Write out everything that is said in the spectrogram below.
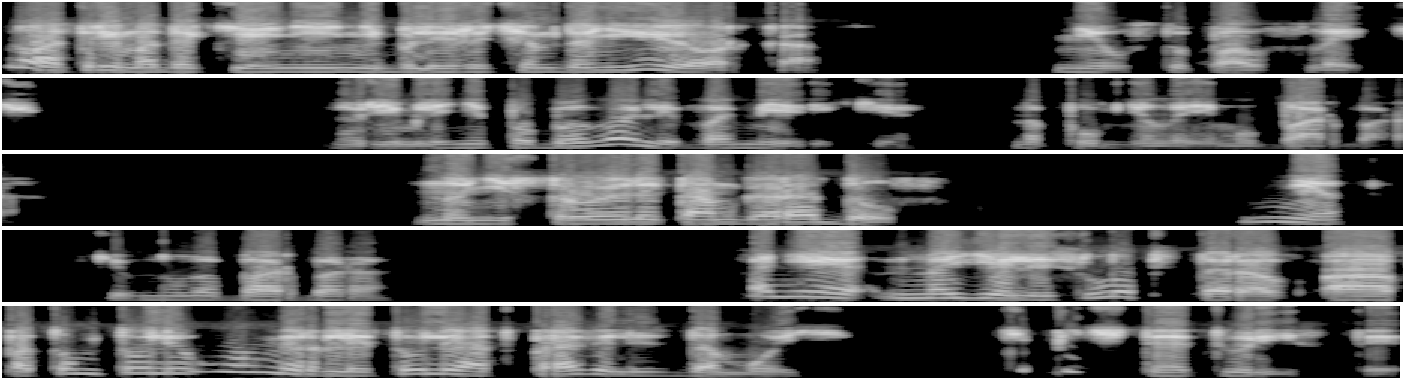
Ну, от Рима до Кении не ближе, чем до Нью-Йорка. Не уступал Флетч. Но римляне побывали в Америке, напомнила ему Барбара. Но не строили там городов. Нет, кивнула Барбара. Они наелись лобстеров, а потом то ли умерли, то ли отправились домой. Типичные туристы.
